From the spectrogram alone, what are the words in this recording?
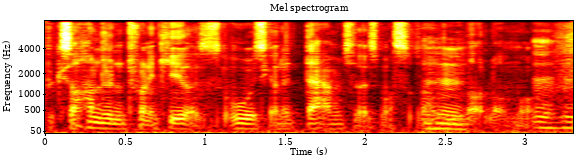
Because 120 kilos is always going to damage those muscles a mm-hmm. lot, lot more. Mm-hmm.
